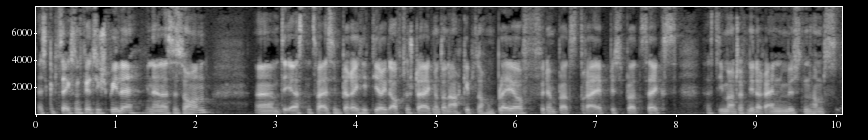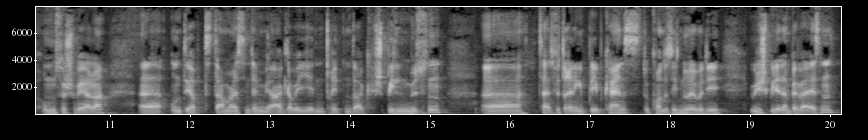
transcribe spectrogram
Es gibt 46 Spiele in einer Saison. Ähm, die ersten zwei sind berechtigt, direkt aufzusteigen und danach gibt es noch einen Playoff für den Platz drei bis Platz sechs. Das heißt, die Mannschaften, die da rein müssen, haben es umso schwerer. Äh, und ihr habt damals in dem Jahr, glaube ich, jeden dritten Tag spielen müssen. Äh, Zeit für Training blieb keins. Du konntest dich nur über die, über die Spiele dann beweisen.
